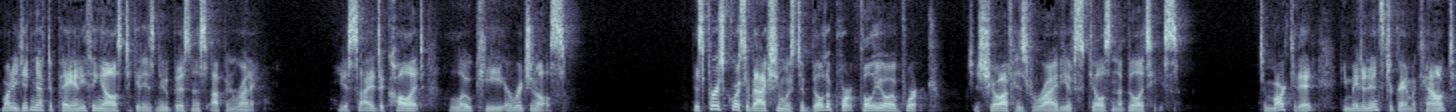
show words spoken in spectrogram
Marty didn't have to pay anything else to get his new business up and running. He decided to call it Low Key Originals. His first course of action was to build a portfolio of work to show off his variety of skills and abilities. To market it, he made an Instagram account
